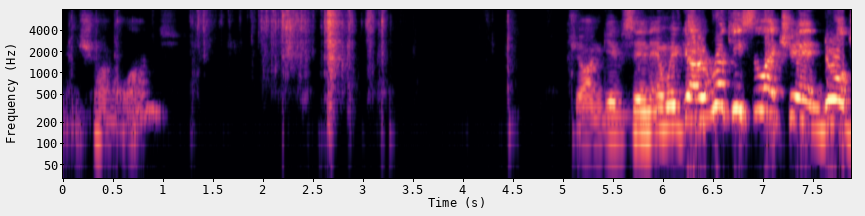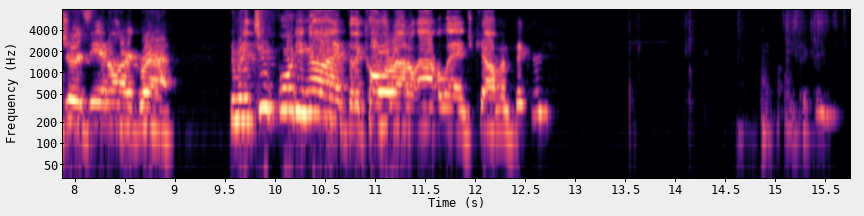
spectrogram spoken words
And Shawn Lalonde. John Gibson. And we've got a rookie selection, dual jersey and autograph. Number 249 for the Colorado Avalanche, Calvin Pickard. Calvin Pickard.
